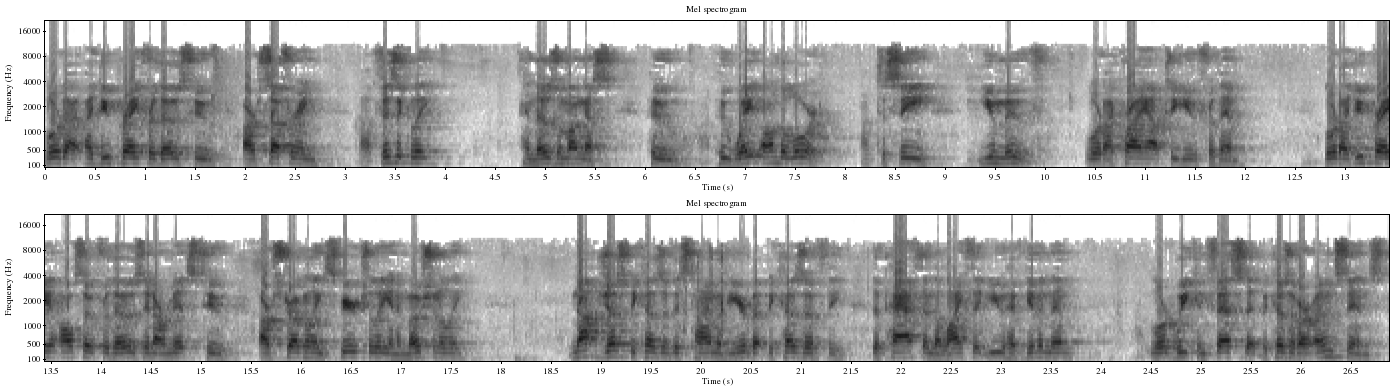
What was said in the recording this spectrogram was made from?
Lord, I, I do pray for those who are suffering uh, physically, and those among us who, who wait on the Lord uh, to see you move. Lord, I cry out to you for them. Lord, I do pray also for those in our midst who are struggling spiritually and emotionally, not just because of this time of year, but because of the, the path and the life that you have given them. Lord, we confess that because of our own sins,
